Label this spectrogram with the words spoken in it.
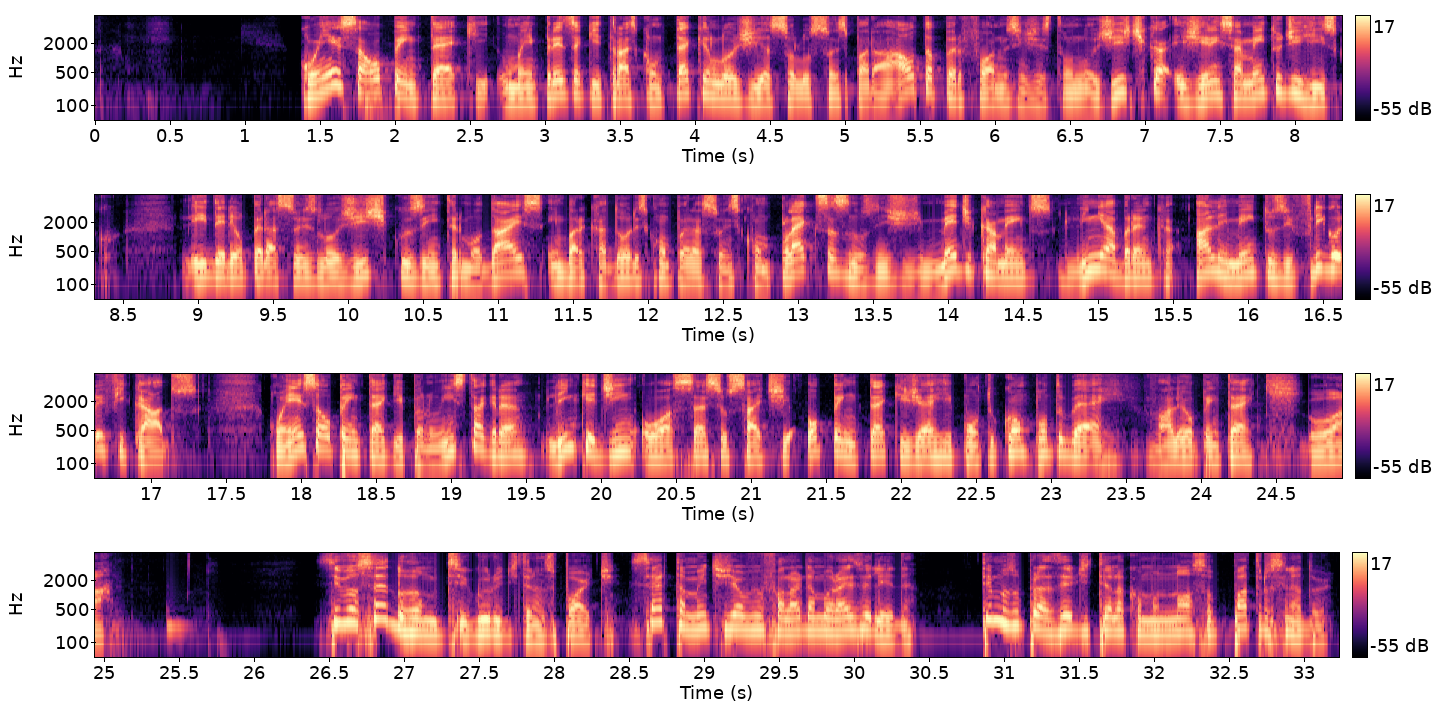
Conheça a OpenTech, uma empresa que traz com tecnologia soluções para alta performance em gestão logística e gerenciamento de risco. Líder em operações logísticos e intermodais, embarcadores com operações complexas nos nichos de medicamentos, linha branca, alimentos e frigorificados. Conheça a OpenTech pelo Instagram, LinkedIn ou acesse o site opentechgr.com.br. Valeu, OpenTech! Boa. Se você é do ramo de seguro de transporte, certamente já ouviu falar da Moraes Veleda. Temos o prazer de tê-la como nosso patrocinador.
